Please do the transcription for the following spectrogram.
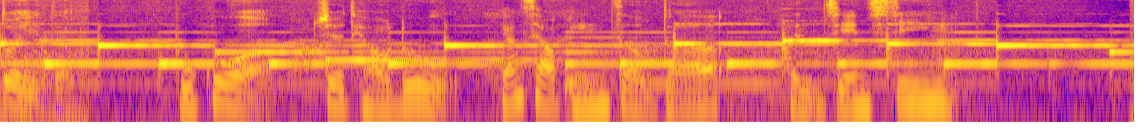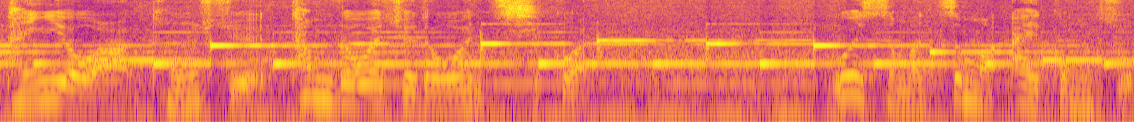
对的。不过这条路杨小平走得很艰辛，朋友啊、同学他们都会觉得我很奇怪，为什么这么爱工作？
